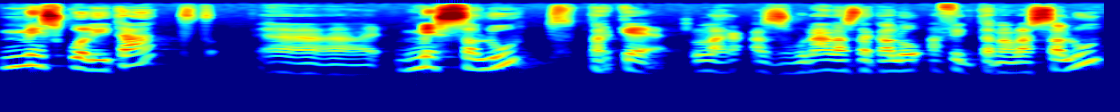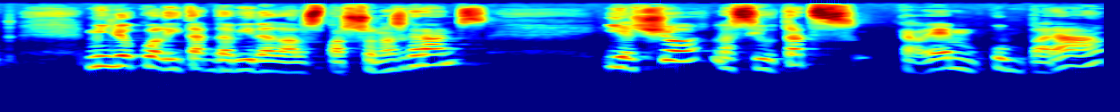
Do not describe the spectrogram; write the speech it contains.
més qualitat, eh, més salut, perquè les onades de calor afecten a la salut, millor qualitat de vida de les persones grans, i això, les ciutats que vam comparar,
